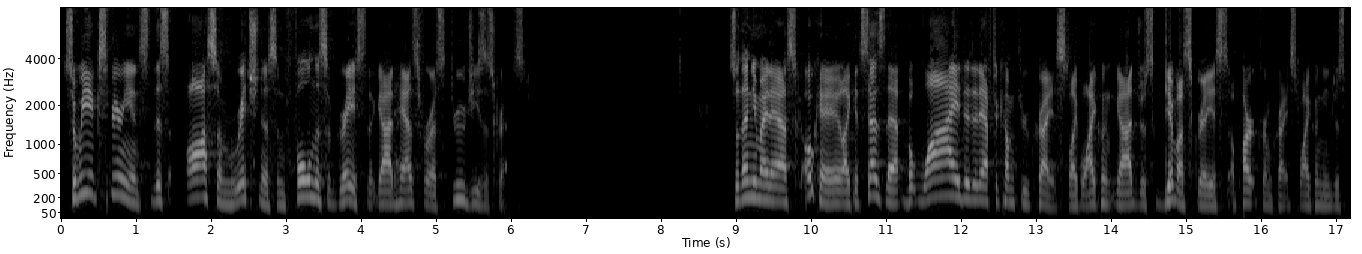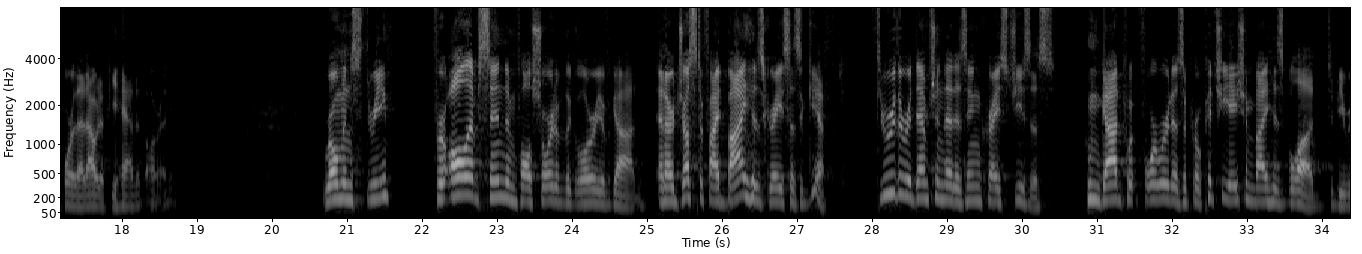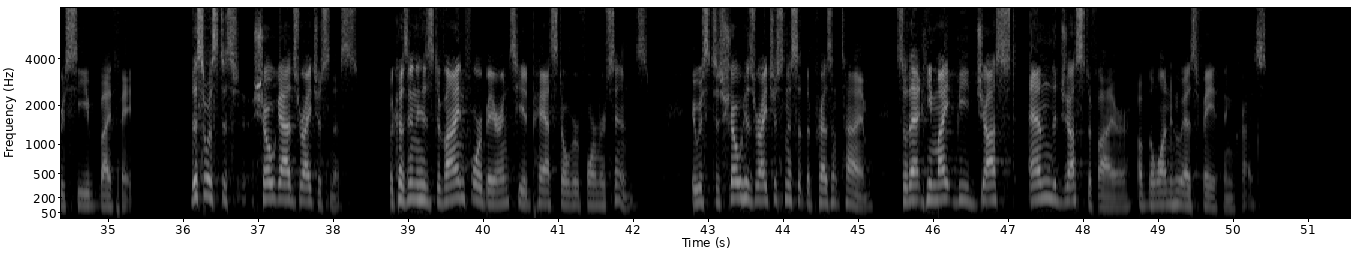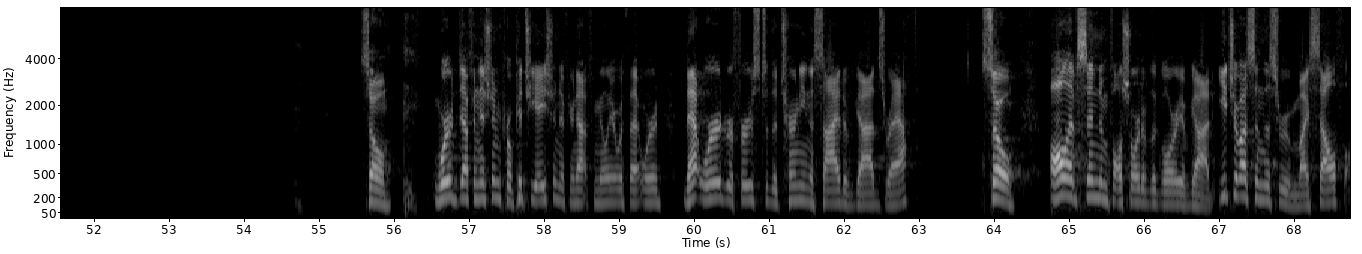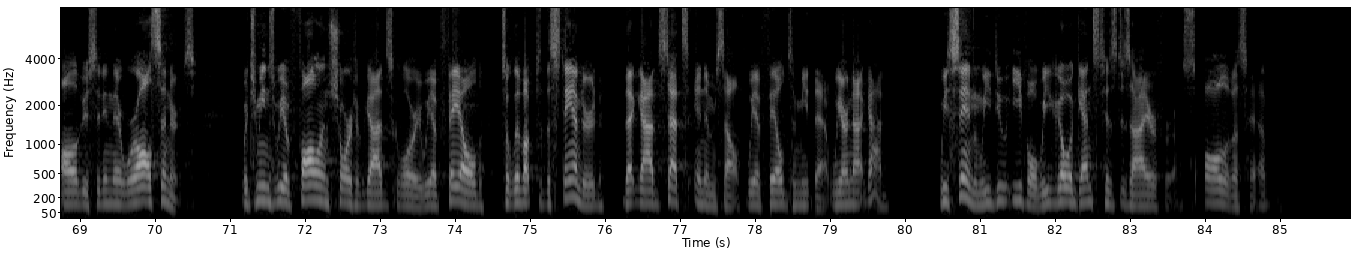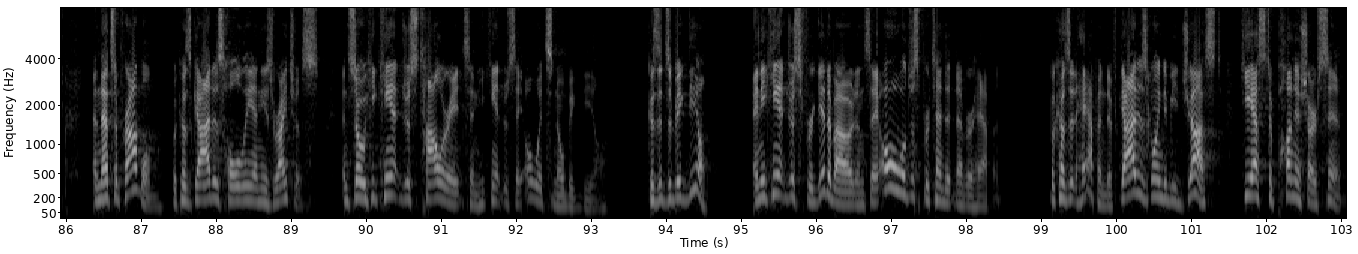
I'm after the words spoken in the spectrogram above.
So we experience this awesome richness and fullness of grace that God has for us through Jesus Christ. So then you might ask, okay, like it says that, but why did it have to come through Christ? Like, why couldn't God just give us grace apart from Christ? Why couldn't He just pour that out if He had it already? Romans 3 For all have sinned and fall short of the glory of God, and are justified by His grace as a gift, through the redemption that is in Christ Jesus, whom God put forward as a propitiation by His blood to be received by faith. This was to show God's righteousness because in his divine forbearance he had passed over former sins. It was to show his righteousness at the present time, so that he might be just and the justifier of the one who has faith in Christ. So, word definition propitiation, if you're not familiar with that word, that word refers to the turning aside of God's wrath. So, all have sinned and fall short of the glory of God. Each of us in this room, myself, all of you sitting there, we're all sinners, which means we have fallen short of God's glory. We have failed to live up to the standard that God sets in Himself. We have failed to meet that. We are not God. We sin, we do evil, we go against His desire for us. All of us have. And that's a problem because God is holy and He's righteous. And so He can't just tolerate sin. He can't just say, oh, it's no big deal because it's a big deal. And he can't just forget about it and say, oh, we'll just pretend it never happened. Because it happened. If God is going to be just, he has to punish our sin.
